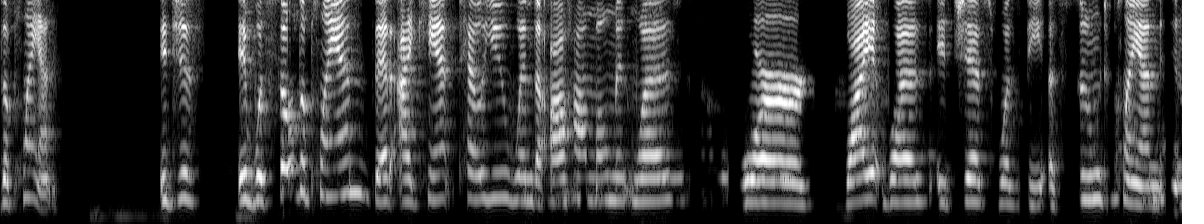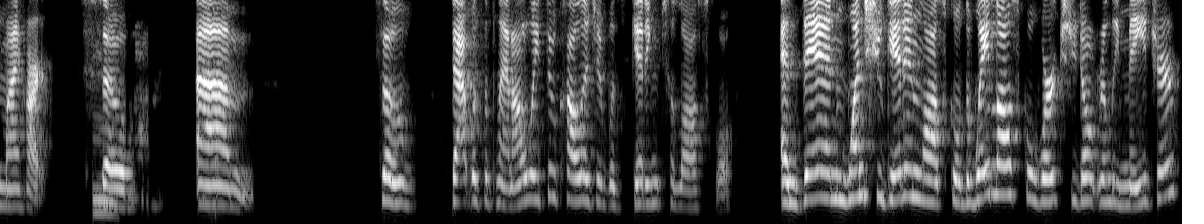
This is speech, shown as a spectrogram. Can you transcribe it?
the plan. It just, it was so the plan that I can't tell you when the aha moment was or why it was. It just was the assumed plan in my heart. So, um, so that was the plan all the way through college. It was getting to law school. and then once you get in law school, the way law school works, you don't really major.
